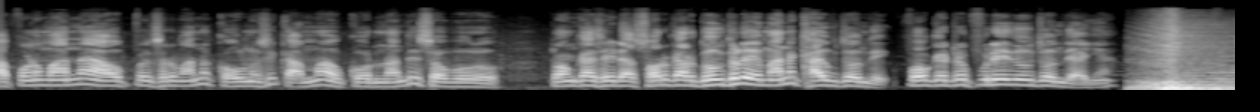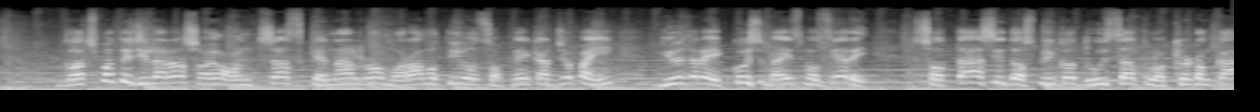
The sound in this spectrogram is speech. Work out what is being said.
ଆପଣମାନେ ଆଉ ଅଫିସର ମାନେ କୌଣସି କାମ ଆଉ କରୁନାହାନ୍ତି ସବୁ ଟଙ୍କା ସେଇଟା ସରକାର ଦେଉଥିଲେ ଏମାନେ ଖାଉଛନ୍ତି ପକେଟରେ ପୁରେଇ ଦେଉଛନ୍ତି ଆଜ୍ଞା। ଗଜପତି ଜିଲ୍ଲାର ଶହେ ଅଣଚାଶ କେନାଲର ମରାମତି ଓ ସଫେଇ କାର୍ଯ୍ୟ ପାଇଁ ଦୁଇହଜାର ଏକୋଇଶ ବାଇଶ ମସିହାରେ ସତାଅଶୀ ଦଶମିକ ଦୁଇ ସାତ ଲକ୍ଷ ଟଙ୍କା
